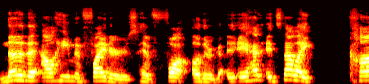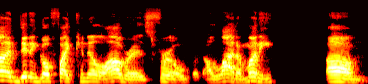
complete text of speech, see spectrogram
none of the Al Haymon fighters have fought other. It has. It's not like Khan didn't go fight Canelo Alvarez for a, a lot of money. Um,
